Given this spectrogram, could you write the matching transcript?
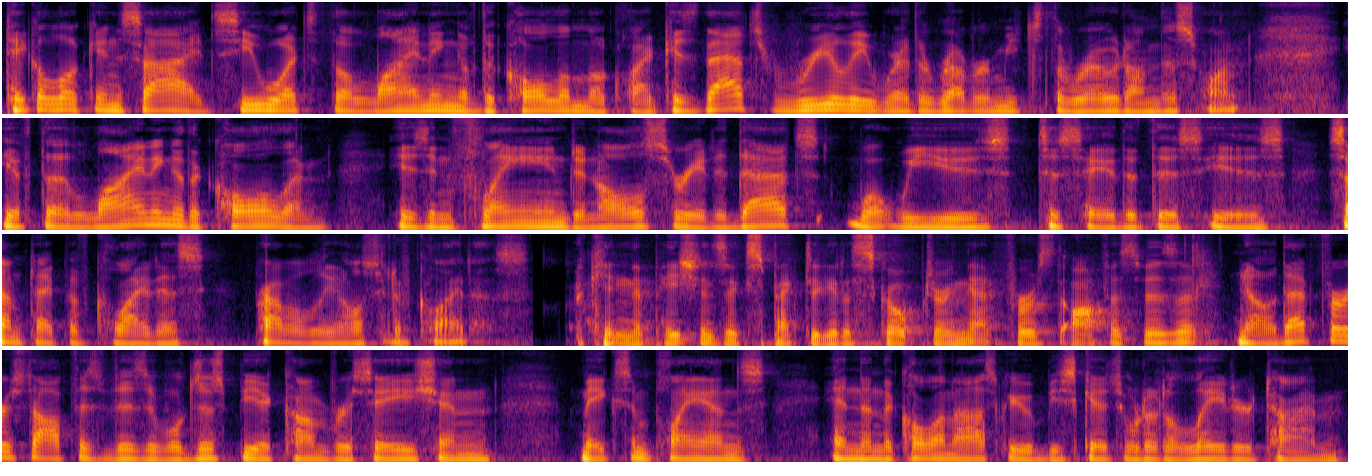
Take a look inside, see what's the lining of the colon look like, because that's really where the rubber meets the road on this one. If the lining of the colon is inflamed and ulcerated, that's what we use to say that this is some type of colitis, probably ulcerative colitis. Can the patients expect to get a scope during that first office visit? No, that first office visit will just be a conversation, make some plans, and then the colonoscopy would be scheduled at a later time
